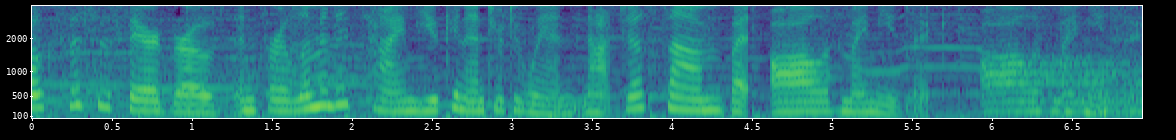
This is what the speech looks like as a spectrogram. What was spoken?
Folks, this is Sara Groves, and for a limited time, you can enter to win not just some, but all of my music. All of my music.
